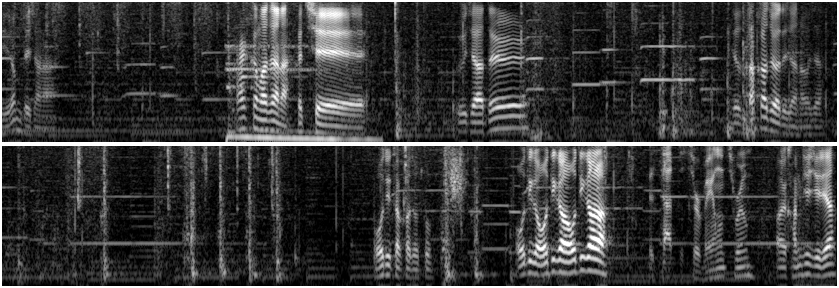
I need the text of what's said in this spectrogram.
이러면 되잖아. 깔끔하잖아. 그렇지. 의자들. 얘도 닦아줘야 되잖아 의자. 어디 닦아줘 또? 어디가 어디가 어디가? Is that the surveillance room? 아 감시실이야?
